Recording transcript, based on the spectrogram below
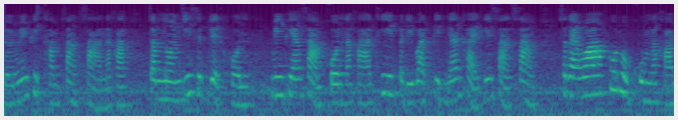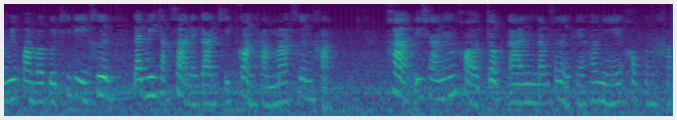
โดยไม่ผิดคำสั่งศาลนะคะจำนวน 27 คน มีเพียง 3 คนนะคะ ที่ปฏิบัติผิดเงื่อนไขที่ศาลสั่ง แสดงว่าผู้ถูกคุมนะคะ มีความประพฤติที่ดีขึ้น และมีทักษะในการคิดก่อนทำมากขึ้นค่ะ ค่ะ ดิฉันขอจบการนำเสนอเพียงเท่านี้ ขอบคุณค่ะ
